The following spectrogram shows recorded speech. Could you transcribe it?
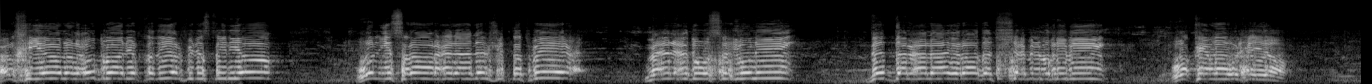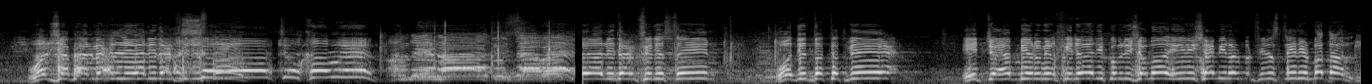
الخيانة العظمى للقضية الفلسطينية والإصرار على نهج التطبيع مع العدو الصهيوني ضدا على إرادة الشعب المغربي وقواه الحية. والجبهة المحلية لدعم فلسطين. الشعوب تقاوم. أنظمة تساوي لدعم فلسطين وضد التطبيع إذ تعبر من خلالكم لجماهير شعبنا الفلسطيني البطل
